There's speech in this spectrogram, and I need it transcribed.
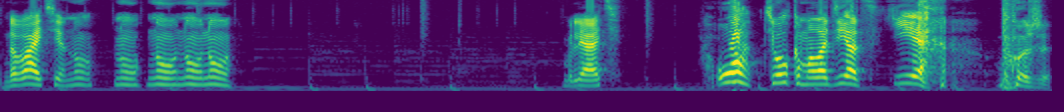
Давайте, ну, ну, ну, ну, ну. Блять. О, тёлка, молодец. Е. Боже.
